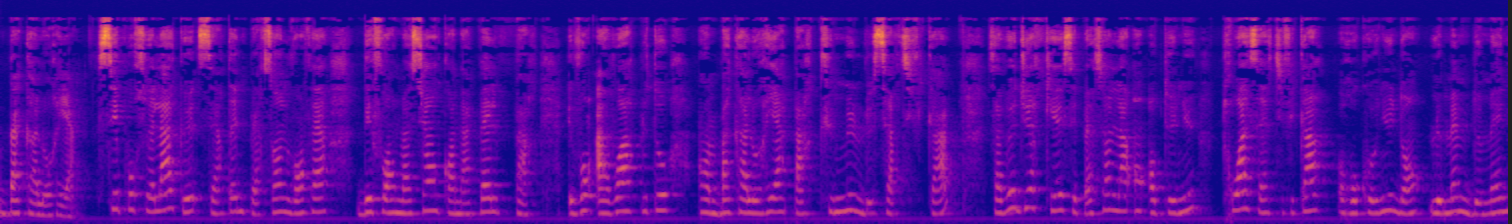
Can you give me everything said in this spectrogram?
baccalauréat. C'est pour cela que certaines personnes vont faire des formations qu'on appelle par, vont avoir plutôt un baccalauréat par cumul de certificats. Ça veut dire que ces personnes-là ont obtenu trois certificats reconnus dans le même domaine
